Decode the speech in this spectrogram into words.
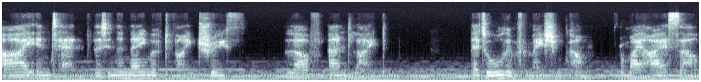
I intend that in the name of divine truth, love, and light, let all information come from my higher self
